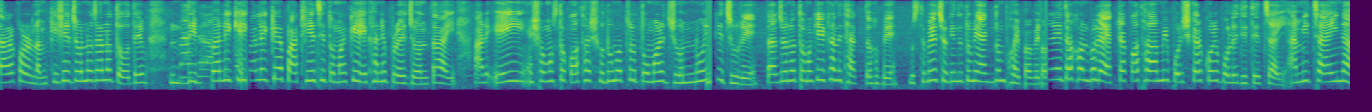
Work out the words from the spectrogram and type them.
দাঁড় করালাম, কিসের জন্য জানো তো? দেব দীপালিকে দীপালিকে পাঠিয়েছি তোমাকে এখানে প্রয়োজন, তাই। আর এই সমস্ত কথা শুধুমাত্র তোমার জন্যই জুড়ে। তার জন্য তোমাকে এখানে থাকতে হবে। বুঝতে পেরেছ? কিন্তু তুমি একদম ভয় পাবে তখন বলে, একটা কথা আমি পরিষ্কার করে বলে দিতে চাই। আমি চাই না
